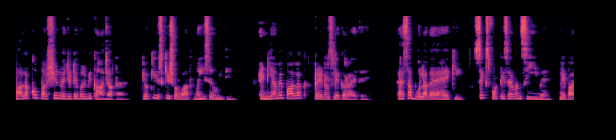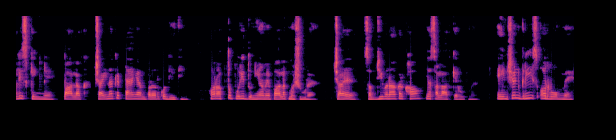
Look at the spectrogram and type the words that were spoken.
पालक को पर्शियन वेजिटेबल भी कहा जाता है, क्योंकि इसकी शुरुआत वहीं से हुई थी। इंडिया में पालक ट्रेडर्स लेकर आए थे। ऐसा बोला गया है कि 647 सी में नेपाली किंग ने पालक चाइना के टैंग एम्पर को दी थी। और अब तो पूरी दुनिया में पालक मशहूर है, चाहे सब्ज़ी बनाकर खाओ या सलाद के रूप में। एंशियंट ग्रीस और रोम में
